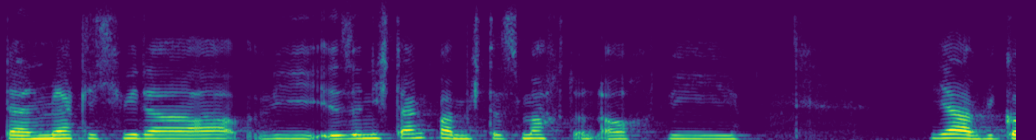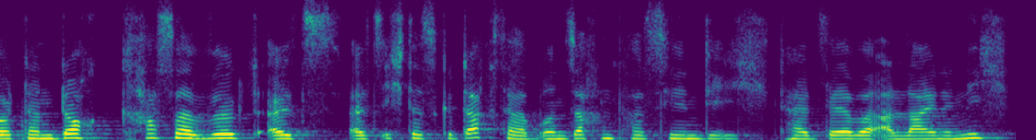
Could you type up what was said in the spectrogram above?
dann merke ich wieder, wie irrsinnig dankbar mich das macht und auch wie, ja, wie Gott dann doch krasser wirkt, als, als ich das gedacht habe und Sachen passieren, die ich halt selber alleine nicht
